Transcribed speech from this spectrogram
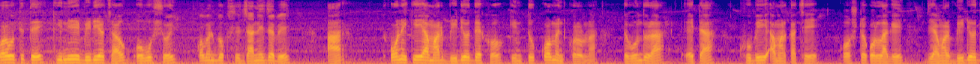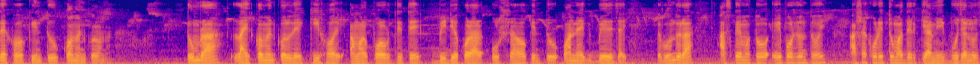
পরবর্তীতে কী নিয়ে ভিডিও চাও অবশ্যই কমেন্ট বক্সে জানিয়ে যাবে। আর অনেকেই আমার ভিডিও দেখো কিন্তু কমেন্ট করো না। তো বন্ধুরা, এটা খুবই আমার কাছে কষ্টকর লাগে যে আমার ভিডিও দেখো কিন্তু কমেন্ট করো না। তোমরা লাইক কমেন্ট করলে কি হয়? আমার পরবর্তীতে ভিডিও করার উৎসাহ কিন্তু অনেক বেড়ে যায়। তো বন্ধুরা, আজকের মতো এই পর্যন্তই। আশা করি তোমাদেরকে আমি বোঝানোর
